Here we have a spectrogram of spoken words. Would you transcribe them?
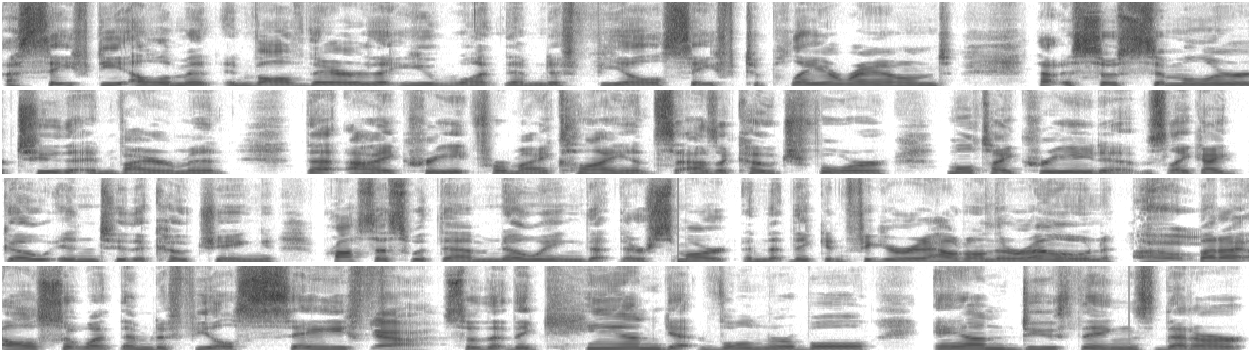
a safety element involved there that you want them to feel safe to play around. That is so similar to the environment that I create for my clients as a coach for multi creatives. Like I go into the coaching process with them knowing that they're smart and that they can figure it out on their own. Oh. But I also want them to feel safe yeah. so that they can get vulnerable and do things that are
